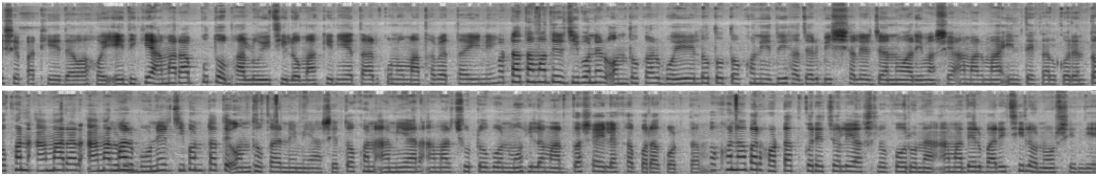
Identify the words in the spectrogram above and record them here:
দেশে পাঠিয়ে দেওয়া হয়। এদিকে আমার আব্বু তো ভালোই ছিল, মাকে নিয়ে তার কোনো মাথা ব্যথাই নেই। হঠাৎ আমাদের জীবনের অন্ধকার বয়ে এলো তো তখনই দুই সালের জানুয়ারি মাসে আমার মা ইন্তেকাল করেন। তখন আমার আর আমার আমার বোনের জীবনটাতে অন্ধকার নেমে আসে। তখন আমি আর আমার ছোট বোন মহিলা মাদ্রাসায় লেখাপড়া করতাম। তখন আবার হঠাৎ করে চলে আসলো করোনা। আমাদের বাড়ি ছিল নরসিংদী।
